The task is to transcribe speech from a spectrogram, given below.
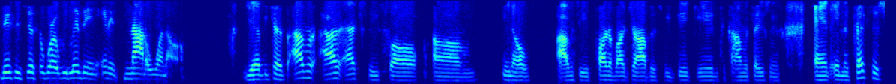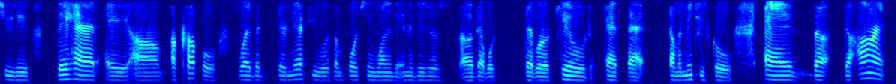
this is just the world we live in and it's not a one-off. Yeah, because I, re- I actually saw, um, you know, obviously part of our job is we dig into conversations, and in the Texas shooting, they had a um, a couple where the, their nephew was unfortunately one of the individuals uh, that were that were killed at that elementary school, and the the aunt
